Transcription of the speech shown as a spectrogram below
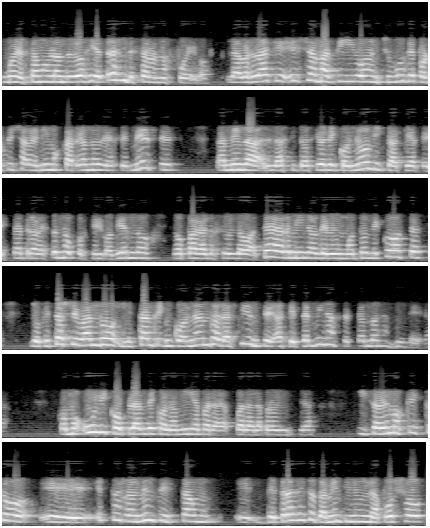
bueno, estamos hablando de dos días atrás, empezaron los fuegos. La verdad que es llamativo, en Chubut de por ya venimos cargando desde hace meses, también la, situación económica que está atravesando porque el gobierno no paga los sueldos a término, debe un montón de cosas, lo que está llevando y están rinconando a la gente a que termine aceptando las mineras como único plan de economía para, para la provincia. Y sabemos que esto, eh, esto realmente está, eh, detrás de esto también tiene un apoyo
